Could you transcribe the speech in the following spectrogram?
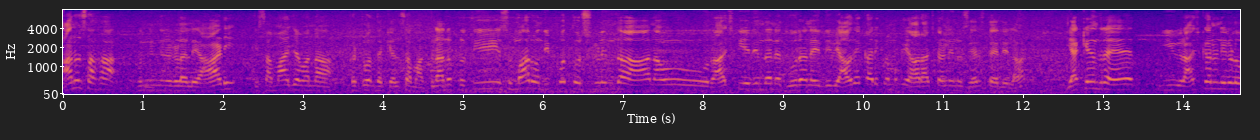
ನಾನು ಸಹ ಮುಂದಿನ ದಿನಗಳಲ್ಲಿ ಆಡಿ ಈ ಸಮಾಜವನ್ನು ಕಟ್ಟುವಂಥ ಕೆಲಸ ಮಾಡ್ತೀನಿ ನಾನು ಪ್ರತಿ ಸುಮಾರು ಒಂದು ಇಪ್ಪತ್ತು ವರ್ಷಗಳಿಂದ ನಾವು ರಾಜಕೀಯದಿಂದನೇ ದೂರನೇ ಇದ್ದೀವಿ. ಯಾವುದೇ ಕಾರ್ಯಕ್ರಮಕ್ಕೆ ಯಾವ ರಾಜಕಾರಣಿನೂ ಸೇರಿಸ್ತಾ ಇರಲಿಲ್ಲ. ಯಾಕೆಂದರೆ ಈ ರಾಜಕಾರಣಿಗಳು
